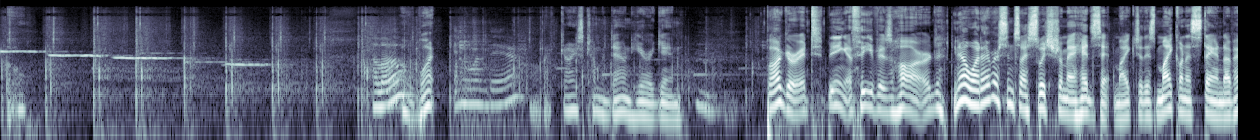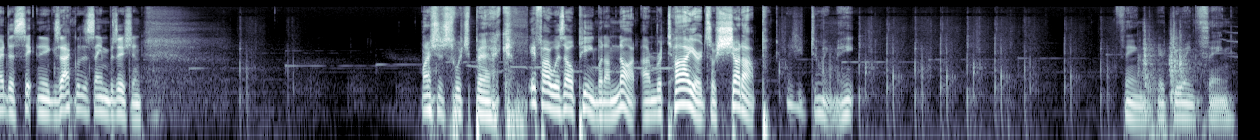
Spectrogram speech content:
Hello? Oh, what? Anyone there? Oh, that guy's coming down here again. Hmm. Bugger it. Being a thief is hard. You know what? Ever since I switched from a headset mic to this mic on a stand, I've had to sit in exactly the same position. I should switch back. If I was LPing, but I'm not. I'm retired, so shut up. What are you doing, mate? Thing. You're doing thing.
